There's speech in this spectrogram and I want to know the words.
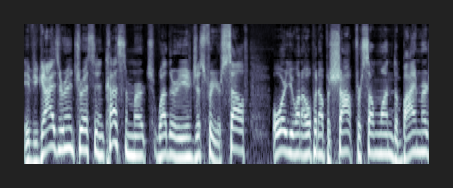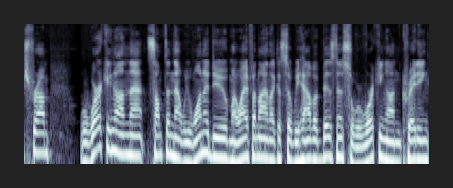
if you guys are interested in custom merch, whether you're just for yourself or you want to open up a shop for someone to buy merch from, we're working on that something that we want to do. My wife and i like i said we have a business so we're working on creating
